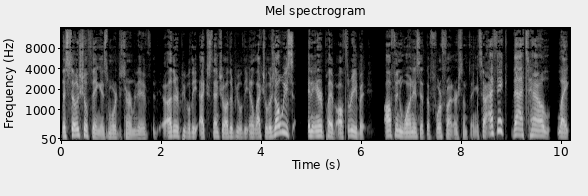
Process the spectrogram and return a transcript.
the social thing is more determinative. Other people the existential, other people the intellectual. There's always an interplay of all three, but often one is at the forefront or something. And so I think that's how like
